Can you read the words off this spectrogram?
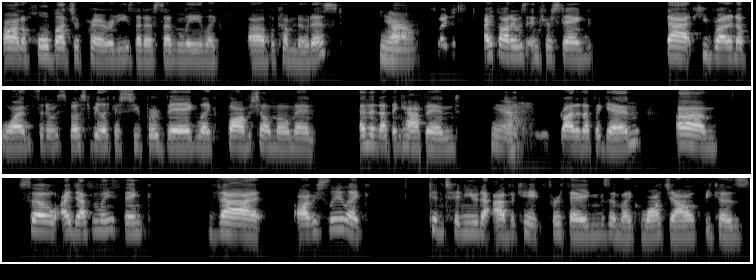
on a whole bunch of priorities that have suddenly like uh, become noticed. Yeah. Um, so I just I thought it was interesting that he brought it up once and it was supposed to be like a super big like bombshell moment and then nothing happened. Yeah. he brought it up again. Um so I definitely think that obviously like continue to advocate for things and like watch out because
